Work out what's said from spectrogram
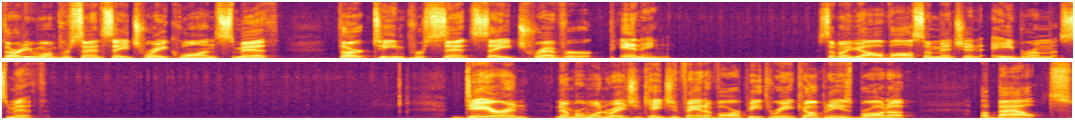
31% say Tre'Quan Smith. 13% say Trevor Penning. Some of y'all have also mentioned Abram Smith. Darren, number one Raging Cajun fan of RP3 and Company, has brought up about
